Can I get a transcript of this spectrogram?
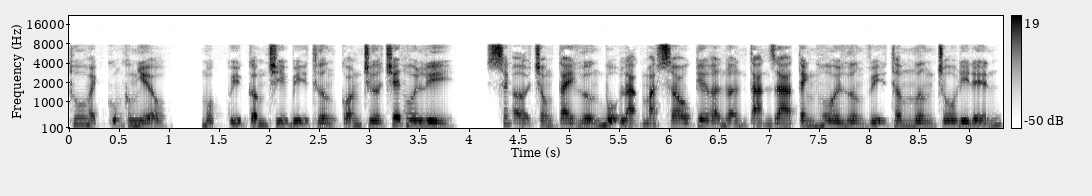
thu hoạch cũng không nhiều, một quỷ cầm chỉ bị thương còn chưa chết hôi ly, sách ở trong tay hướng bộ lạc mặt sau kia ẩn ẩn tản ra tanh hôi hương vị thâm mương chỗ đi đến.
